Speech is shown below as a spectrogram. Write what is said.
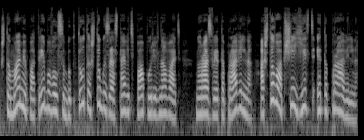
что маме потребовался бы кто-то, чтобы заставить папу ревновать. Но разве это правильно? А что вообще есть это правильно?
